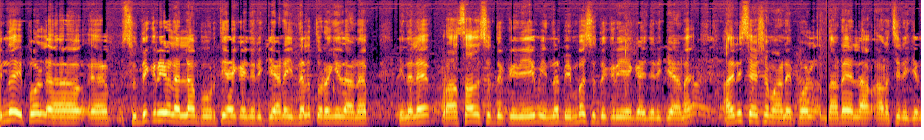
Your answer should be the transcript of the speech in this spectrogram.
ഇന്ന് ഇപ്പോൾ ശുദ്ധിക്രിയകളെല്ലാം പൂർത്തിയായി കഴിഞ്ഞിരിക്കുകയാണ്. ഇന്നലെ തുടങ്ങിയതാണ്. ഇന്നലെ പ്രാസാദ ശുദ്ധിക്രിയയും ഇന്ന് ബിംബ ശുദ്ധിക്രിയയും കഴിഞ്ഞിരിക്കുകയാണ്. അതിനുശേഷമാണ് ഇപ്പോൾ നടയെല്ലാം അടച്ചിരിക്കുന്നത്.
